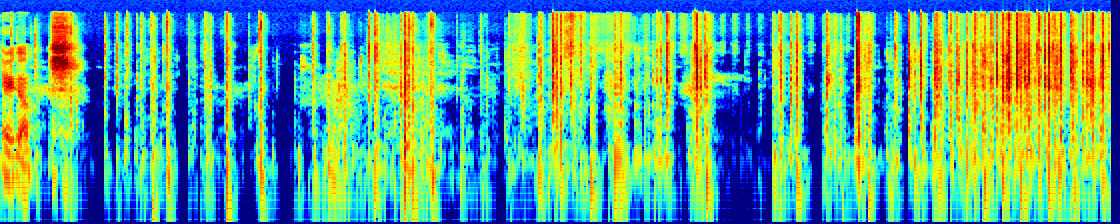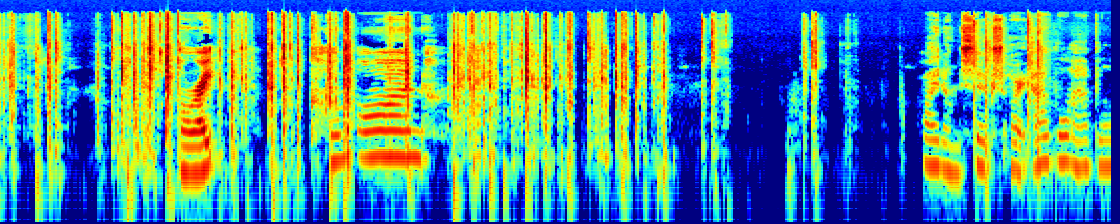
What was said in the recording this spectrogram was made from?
There you go. All right. Come on. Item six. All right. Apple, apple,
